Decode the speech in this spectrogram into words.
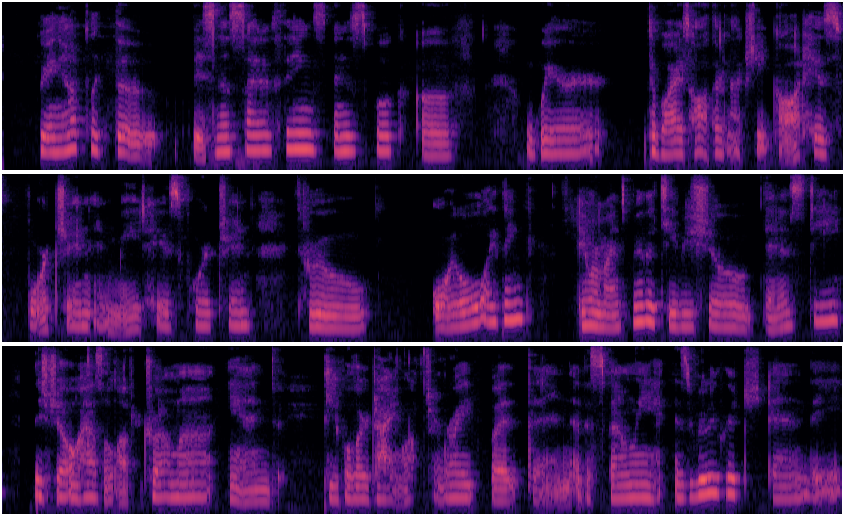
Bringing up like the business side of things in this book of where Tobias Hawthorne actually got his fortune and made his fortune through oil, I think. It reminds me of the TV show Dynasty. The show has a lot of drama and people are dying left and right, but then this family is really rich and they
